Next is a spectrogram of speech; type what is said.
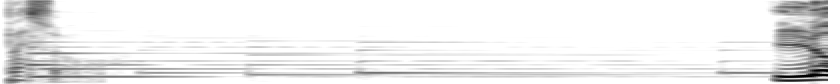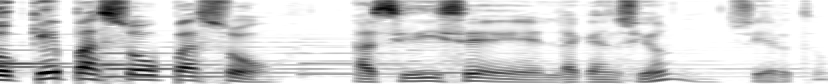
pasó. Lo que pasó, pasó. Así dice la canción, ¿cierto?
